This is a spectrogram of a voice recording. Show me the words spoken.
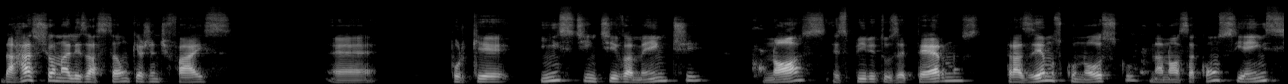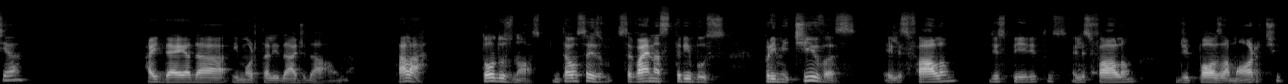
da racionalização que a gente faz, é, porque instintivamente nós, espíritos eternos, trazemos conosco na nossa consciência a ideia da imortalidade da alma. Está lá, todos nós. Então você vai nas tribos primitivas, eles falam de espíritos, eles falam de pós a morte,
